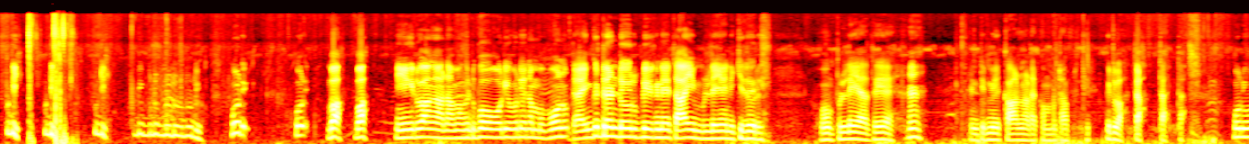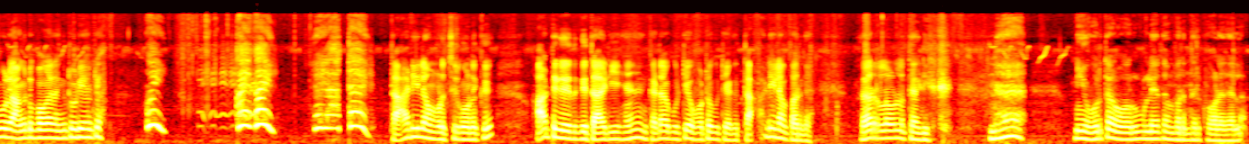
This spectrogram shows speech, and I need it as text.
இப்படி இப்படி இப்படி இப்படி இப்படி இப்படி இப்படி ஓடி ஓடி. வா வா. நீ இங்கிட்டு வாங்க. நம்ம இங்கிட்டு போ ஓடி ஓடி நம்ம போகணும். எங்கிட்ட ரெண்டு உருப்படி இருக்கனே. தாயும் பிள்ளையும் நிற்கிது ஒரு உன் பிள்ளையா அது? ஆ? ரெண்டுமே கால் நடக்க மாட்டா அப்படி இங்கிட்டு வா. தா தா தா ஓடி ஓடி. அங்கிட்டு போகாத அங்கிட்டு ஓடி அங்கிட்டு தாடியெலாம் முளைச்சிருக்கு உனக்கு. ஆட்டுக்கு எதுக்கு தாடி? கடா குட்டியாக பொட்டை குட்டியாக தாடியெலாம் பாருங்கள் வேறு லெவலில் தாடி என்ன? நீ ஒருத்தர் ஒரு உள்ளே தான் பிறந்திருக்க அவ்வளோ இதெல்லாம்.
